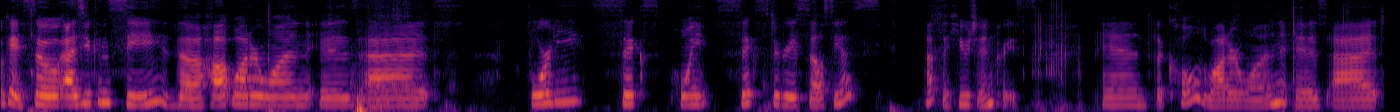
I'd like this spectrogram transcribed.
Okay, so as you can see, the hot water one is at 46.6 degrees Celsius. That's a huge increase. And the cold water one is at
